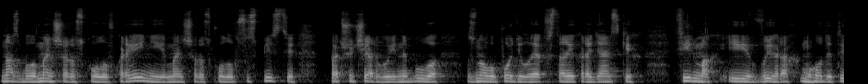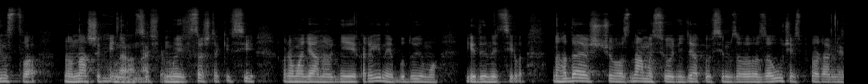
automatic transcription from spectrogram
в нас було менше розколу в країні і менше розколу в суспільстві. В першу чергу і не було знову поділу, як в старих радянських фільмах і в іграх мого дитинства на наших і німців. Ми все ж таки всі громадяни однієї країни і будуємо єдине ціле. Нагадаю, що з нами сьогодні дякую всім за, за участь в програмі. Е,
